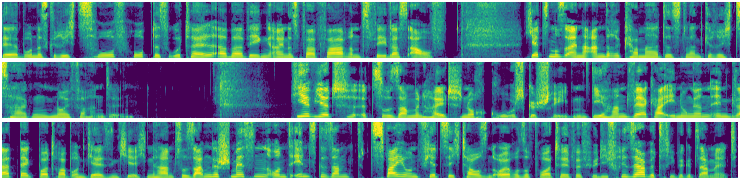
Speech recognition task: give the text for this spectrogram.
Der Bundesgerichtshof hob das Urteil aber wegen eines Verfahrensfehlers auf. Jetzt muss eine andere Kammer des Landgerichts Hagen neu verhandeln. Hier wird Zusammenhalt noch groß geschrieben. Die Handwerkerinnungen in Gladbeck, Bottrop und Gelsenkirchen haben zusammengeschmissen und insgesamt 42.000 Euro Soforthilfe für die Friseurbetriebe gesammelt.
